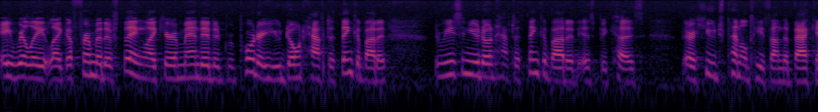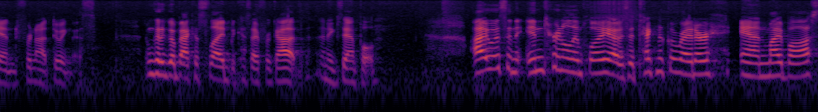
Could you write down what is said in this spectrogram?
a really like affirmative thing, like you're a mandated reporter, you don't have to think about it. The reason you don't have to think about it is because there are huge penalties on the back end for not doing this. I'm gonna go back a slide because I forgot an example. I was an internal employee, I was a technical writer, and my boss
